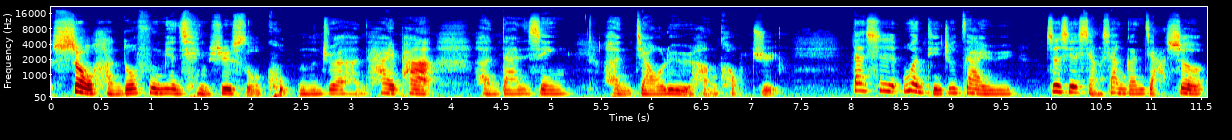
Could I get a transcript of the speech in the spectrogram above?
受很多负面情绪所苦，我们觉得很害怕、很担心、很焦虑、很恐惧。但是问题就在于。这些想象跟假设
